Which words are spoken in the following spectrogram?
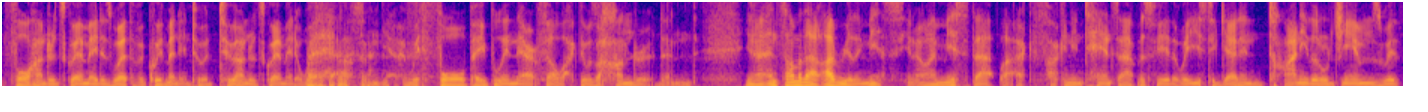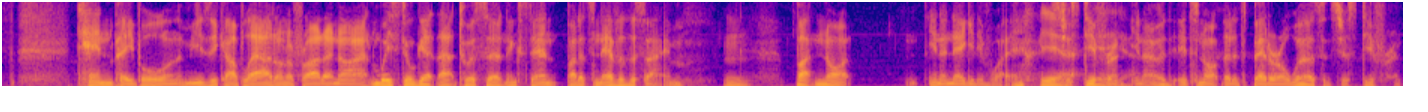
400 square meters worth of equipment into a 200 square meter warehouse. And you know, with four people in there it felt like there was a hundred. And you know and some of that i really miss you know. I miss that like fucking intense atmosphere that we used to get in tiny little gyms with 10 people and the music up loud on a friday night. And we still get that to a certain extent but it's never the same. Mm. but not in a negative way. It's Yeah, just different, yeah. you know. It's not that it's better or worse. It's just different,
